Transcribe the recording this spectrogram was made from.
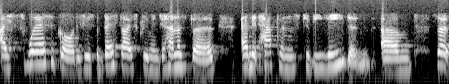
I swear to God it is the best ice cream in Johannesburg and it happens to be vegan. Um, so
